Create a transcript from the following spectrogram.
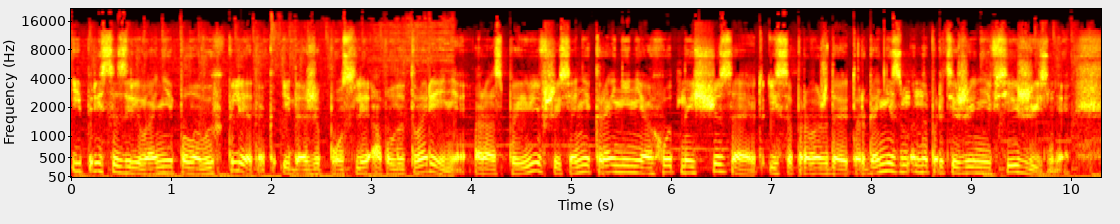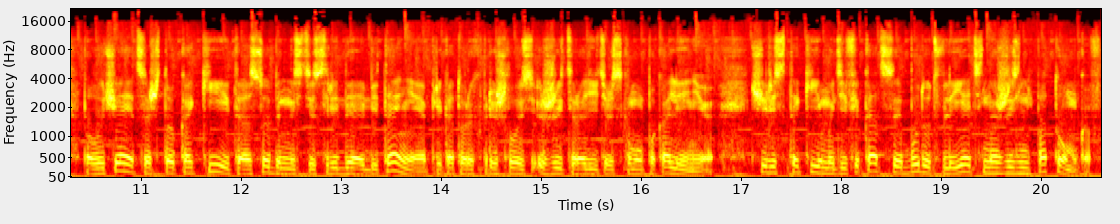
и при созревании половых клеток, и даже после оплодотворения. Раз появившись, они крайне неохотно исчезают и сопровождают организм на протяжении всей жизни. Получается, что какие-то особенности среды обитания, при которых пришлось жить родительскому поколению, через такие модификации будут влиять на жизнь потомков.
